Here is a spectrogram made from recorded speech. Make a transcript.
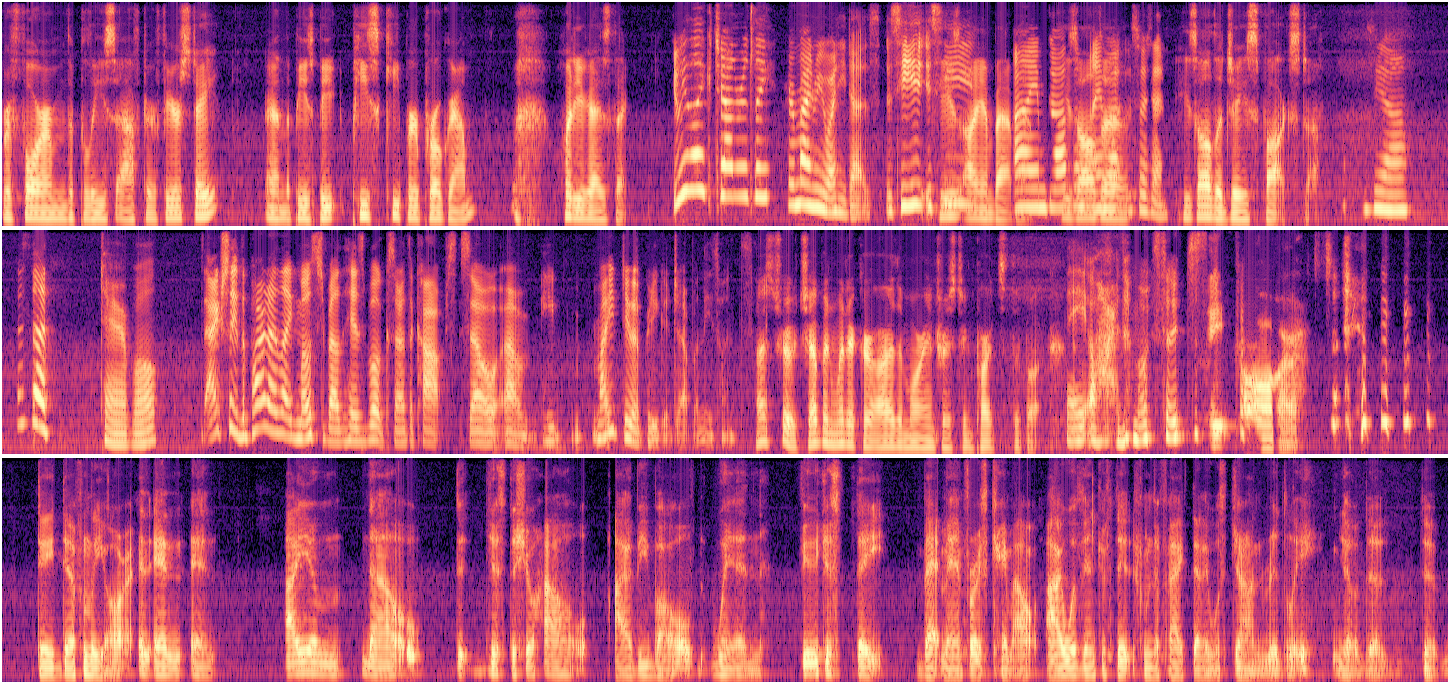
reform the police after Fear State and the Peace Peacekeeper program. what do you guys think? Do we like John Ridley? Remind me what he does. Is he? Is He's he? I Am Batman. I am Gotham. He's all I am the- Gotham. That's I said. He's all the Jace Fox stuff. Yeah, it's not terrible. Actually, the part I like most about his books are the cops. So um, he might do a pretty good job on these ones. That's true. Chubb and Whitaker are the more interesting parts of the book. They are the most interesting. They are. they definitely are, and and and I am now th- just to show how I've evolved. When Future State Batman first came out, I was interested from the fact that it was John Ridley, you know, the the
